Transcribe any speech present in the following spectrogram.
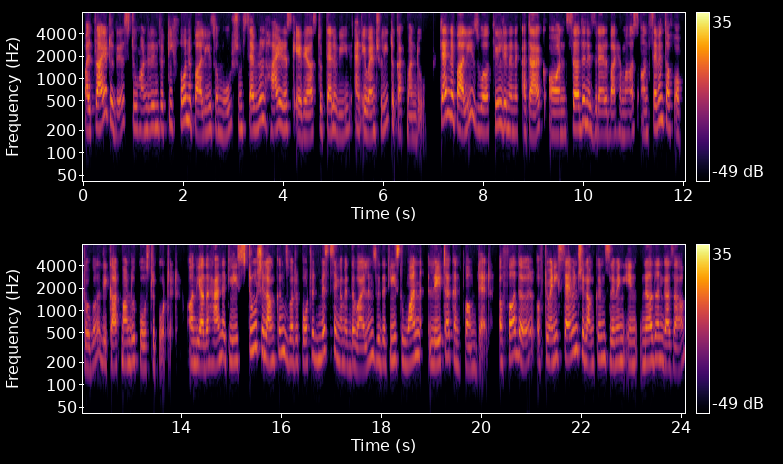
While prior to this, 254 Nepalis were moved from several high risk areas to Tel Aviv and eventually to Kathmandu. 10 Nepalis were killed in an attack on southern Israel by Hamas on 7th of October, the Kathmandu Post reported. On the other hand, at least two Sri Lankans were reported missing amid the violence, with at least one later confirmed dead. A further of 27 Sri Lankans living in northern Gaza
